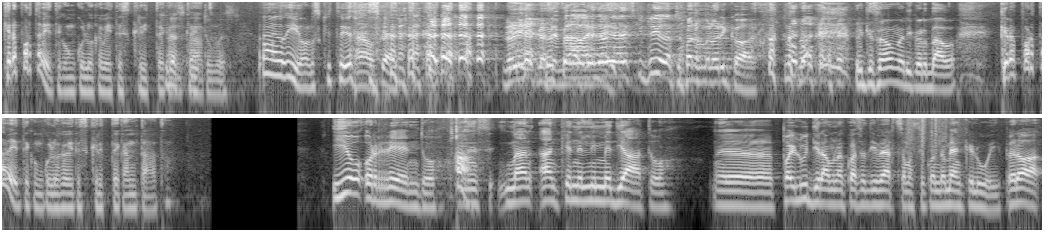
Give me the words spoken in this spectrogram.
Che rapporto avete con quello che avete scritto e Chi l'ha cantato? scritto questo? No, io, l'ho scritto io. Ah, ok. Lo leggo, sembrava- L'avevo scritto io, ho detto, ma non me lo ricordo. Perché se no mi ricordavo. Che rapporto avete con quello che avete scritto e cantato? Io orrendo, Ah. nel ma anche nell'immediato. Eh, poi lui dirà una cosa diversa, ma secondo me anche lui. Però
